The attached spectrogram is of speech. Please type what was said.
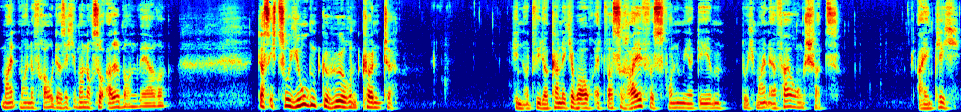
meint meine Frau, dass ich immer noch so albern wäre, dass ich zur Jugend gehören könnte. Hin und wieder kann ich aber auch etwas Reifes von mir geben durch meinen Erfahrungsschatz. Eigentlich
